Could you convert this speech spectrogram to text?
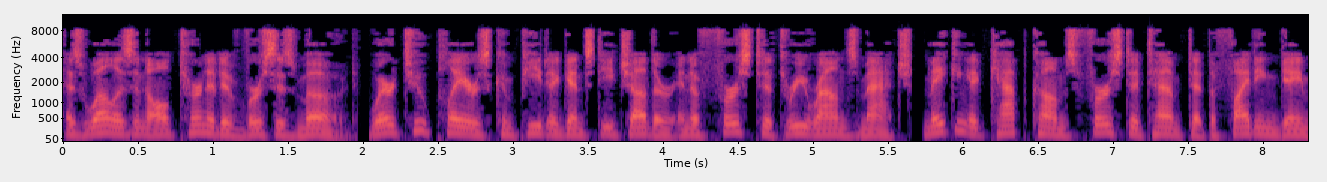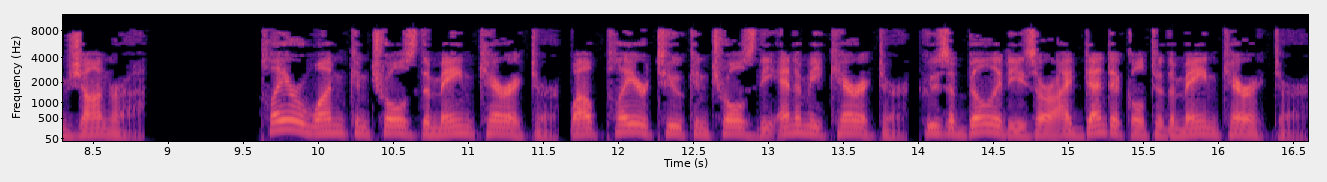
as well as an alternative versus mode, where two players compete against each other in a first-to-three rounds match, making it Capcom's first attempt at the fighting game genre. Player 1 controls the main character, while Player 2 controls the enemy character, whose abilities are identical to the main character.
